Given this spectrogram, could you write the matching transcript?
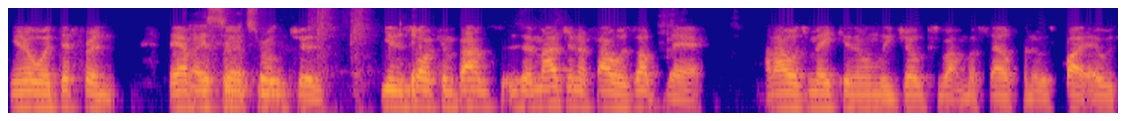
You know, with different they have different approaches. You know, so I can bounce. Imagine if I was up there and I was making only jokes about myself, and it was quite it was,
